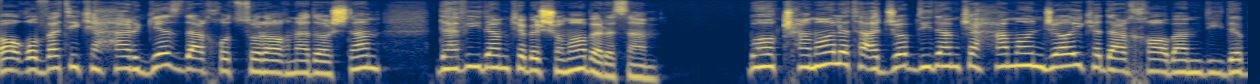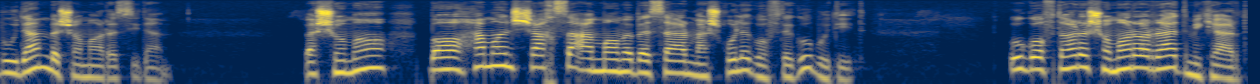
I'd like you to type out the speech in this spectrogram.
با قوتی که هرگز در خود سراغ نداشتم دویدم که به شما برسم. با کمال تعجب دیدم که همان جایی که در خوابم دیده بودم به شما رسیدم. و شما با همان شخص امام به سر مشغول گفتگو بودید. او گفتار شما را رد می کرد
